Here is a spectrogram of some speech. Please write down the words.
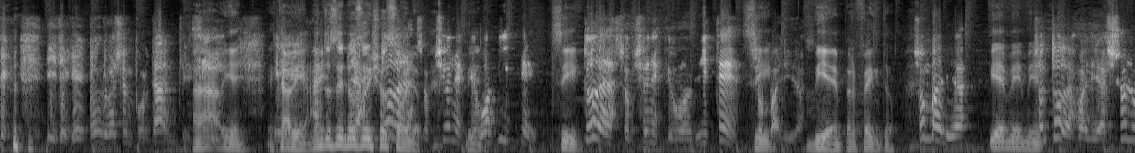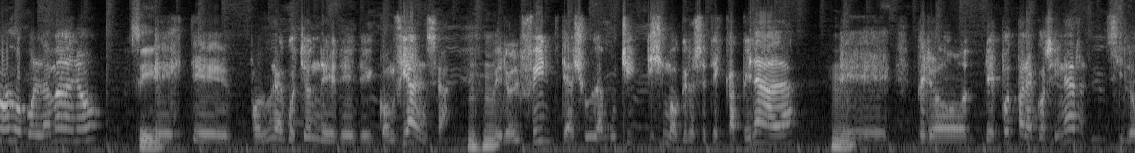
y te queda un rollo importante. ah, sí. bien, está Eh, bien. Entonces no las- soy yo todas solo. Las opciones Bien. que vos diste, Sí, todas las opciones que vos diste sí. son válidas. Bien, perfecto. Son válidas, Bien, bien, bien. son todas válidas. Yo lo hago con la mano Sí. este, por una cuestión de, de- de confianza. Pero el film te ayuda muchísimo que no se te escape nada. Eh, pero después para cocinar, si lo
